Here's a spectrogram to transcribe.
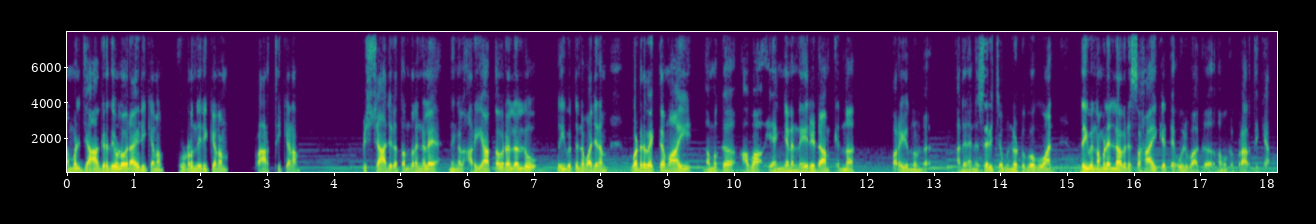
നമ്മൾ ജാഗ്രതയുള്ളവരായിരിക്കണം തുടർന്നിരിക്കണം പ്രാർത്ഥിക്കണം. പിശാചിന തന്ത്രങ്ങളെ നിങ്ങൾ അറിയാത്തവരല്ലല്ലോ. ദൈവത്തിന്റെ വചനം വളരെ വ്യക്തമായി നമുക്ക് അവ എങ്ങനെ നേരിടാം എന്ന് പറയുന്നുണ്ട്. അതിനനുസരിച്ച് മുന്നോട്ട് പോകുവാൻ ദൈവം നമ്മളെല്ലാവരും സഹായിക്കട്ടെ. ഒരു വാക്ക് നമുക്ക് പ്രാർത്ഥിക്കാം.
